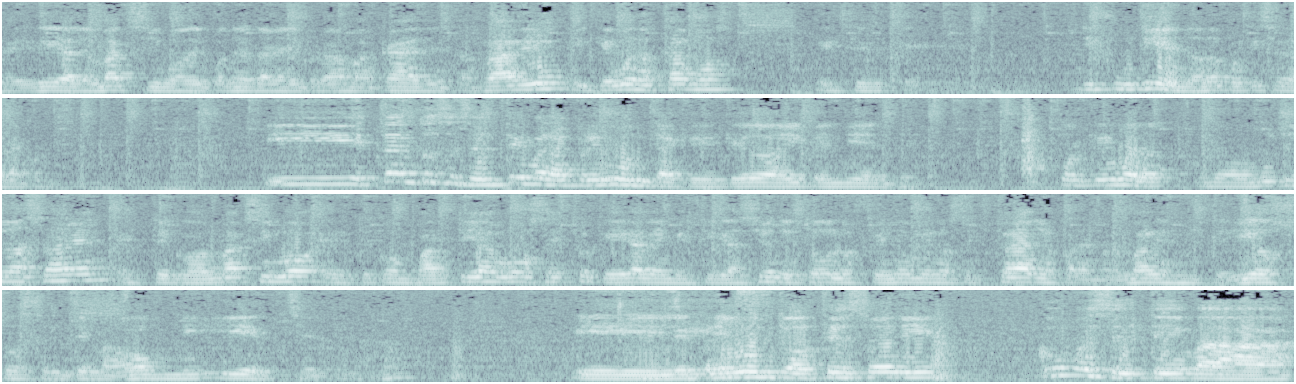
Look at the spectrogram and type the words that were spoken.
la idea de Máximo de poner también el programa acá en esta radio y que bueno estamos este, eh, difundiendo no porque esa era la cosa. Y está entonces el tema la pregunta que quedó ahí pendiente porque bueno, como muchos ya saben, este, con Máximo este, compartíamos esto que era la investigación de todos los fenómenos extraños, paranormales, misteriosos, el tema ovni y etcétera, ¿no? Y le pregunto a usted, Sony, ¿cómo es el tema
